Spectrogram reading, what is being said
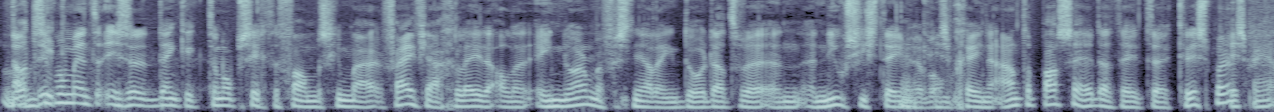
Nou, op dit moment is er denk ik ten opzichte van misschien maar vijf jaar geleden al een enorme versnelling. Doordat we een, een nieuw systeem hebben om genen aan te passen. Hè, dat heet uh, CRISPR. CRISPR ja.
